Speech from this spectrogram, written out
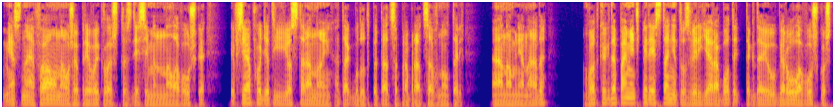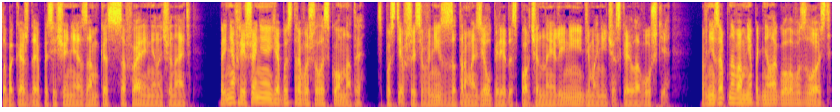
Местная фауна уже привыкла, что здесь именно ловушка, и все обходят ее стороной, а так будут пытаться пробраться внутрь. А оно мне надо? Вот когда память перестанет у зверья работать, тогда и уберу ловушку, чтобы каждое посещение замка с сафари не начинать. Приняв решение, я быстро вышел из комнаты. Спустившись вниз, затормозил перед испорченной линией демонической ловушки. Внезапно во мне подняла голову злость.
